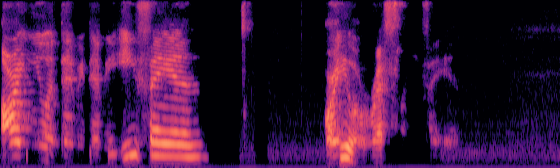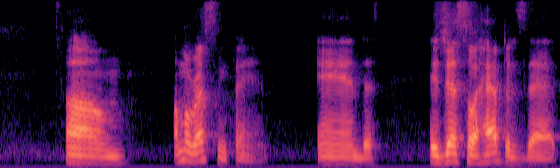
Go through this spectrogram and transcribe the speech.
are you a WWE fan or are you a wrestling fan? Um, I'm a wrestling fan. And it just so happens that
